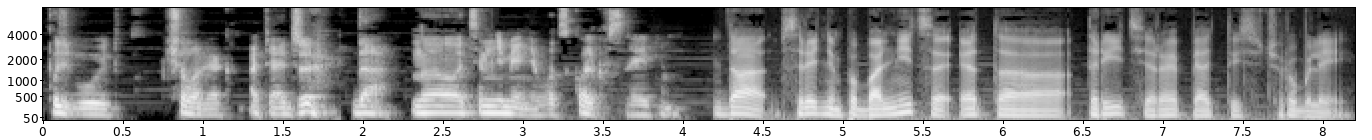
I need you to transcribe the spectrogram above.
пусть будет человек, опять же, да, но тем не менее, вот сколько в среднем? Да, в среднем по больнице это 3-5 тысяч рублей.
